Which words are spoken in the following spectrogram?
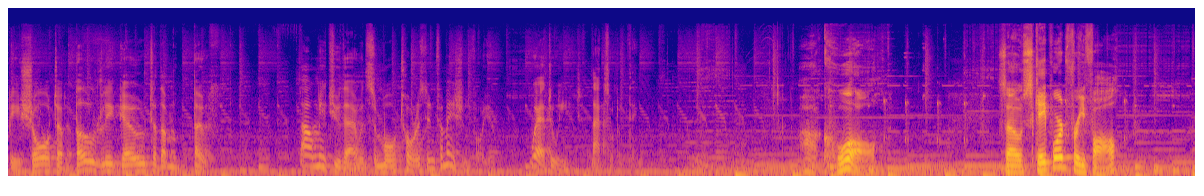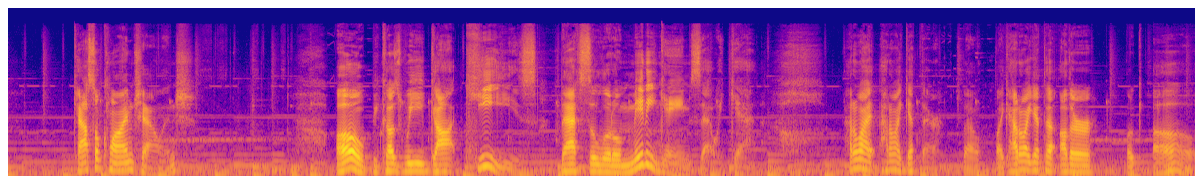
Be sure to boldly go to them both. I'll meet you there with some more tourist information for you. Where to eat, that sort of thing. Oh, cool. So, skateboard free fall, castle climb challenge. Oh, because we got keys. That's the little mini games that we get. How do I how do I get there though? Like how do I get to other look oh.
